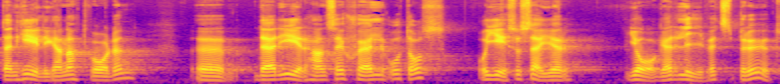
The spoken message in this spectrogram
den heliga nattvarden. Eh, där ger han sig själv åt oss och Jesus säger Jag är livets bröd.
